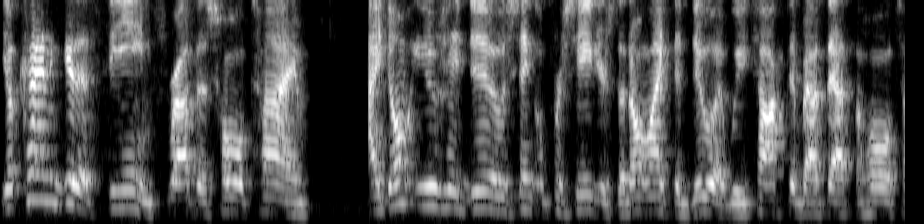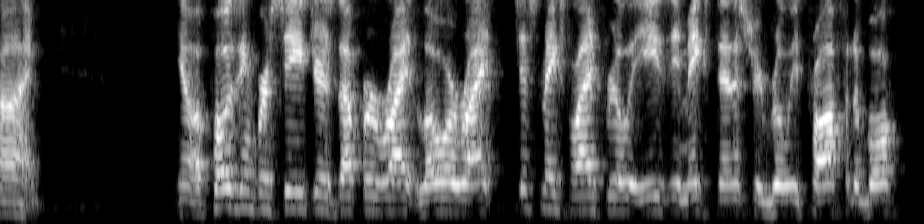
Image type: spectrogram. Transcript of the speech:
You'll kind of get a theme throughout this whole time. I don't usually do single procedures. I don't like to do it. We talked about that the whole time you know, opposing procedures, upper right, lower right, just makes life really easy, makes dentistry really profitable.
